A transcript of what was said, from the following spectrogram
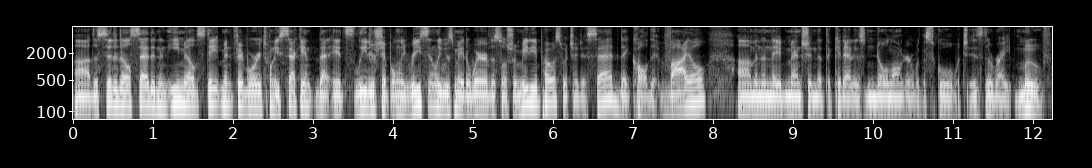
Uh, the Citadel said in an emailed statement February 22nd that its leadership only recently was made aware of the social media post, which I just said. They called it vile. Um, and then they mentioned that the cadet is no longer with the school, which is the right move.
